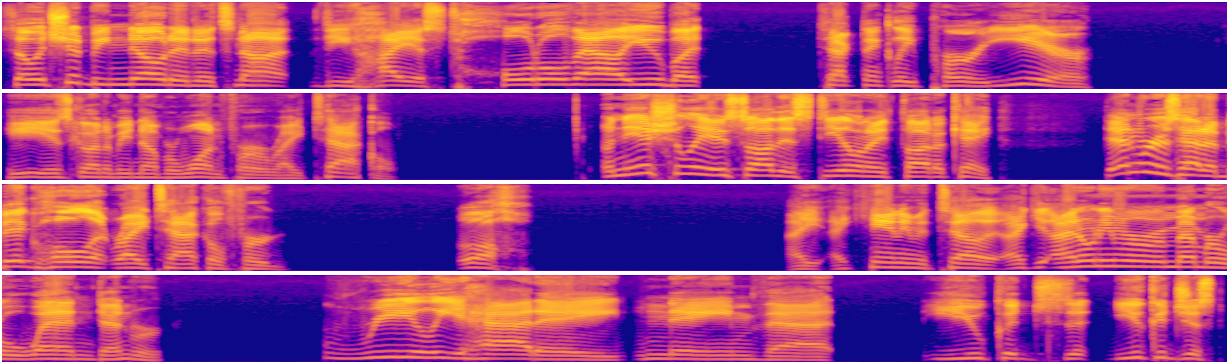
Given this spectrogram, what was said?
So it should be noted it's not the highest total value, but technically per year, he is going to be number one for a right tackle. Initially, I saw this deal and I thought, okay, Denver's had a big hole at right tackle for, oh, I, I can't even tell. I, I don't even remember when Denver really had a name that you could you could just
